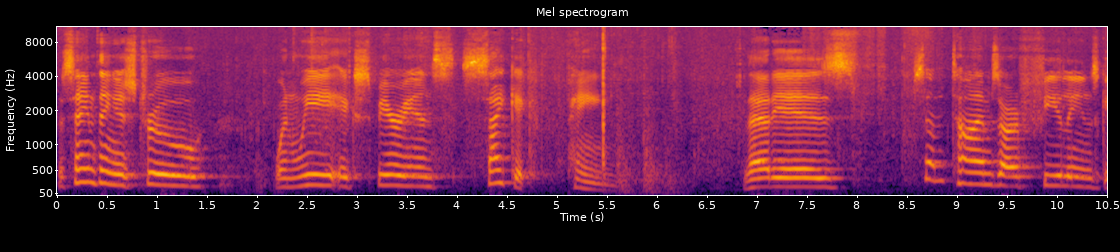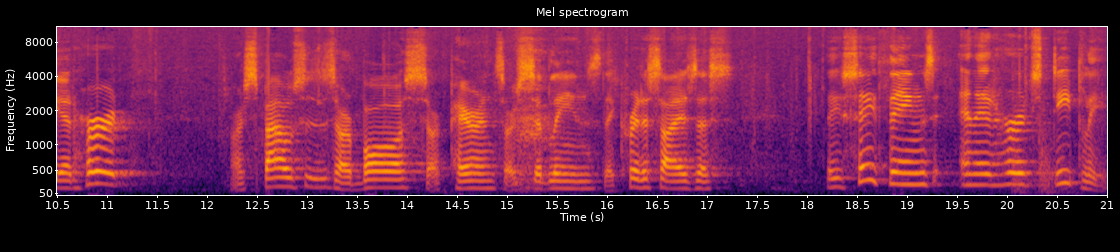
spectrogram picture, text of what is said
The same thing is true when we experience psychic pain. That is, sometimes our feelings get hurt. Our spouses, our boss, our parents, our siblings, they criticize us. They say things and it hurts deeply.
